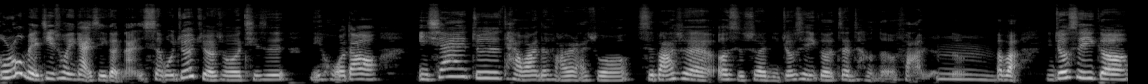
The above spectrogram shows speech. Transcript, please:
我如果没记错，应该也是一个男生。我就会觉得说，其实你活到。以现在就是台湾的法律来说，十八岁、二十岁，你就是一个正常的法人了，嗯、啊不，你就是一个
